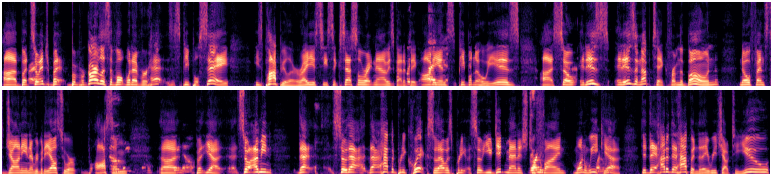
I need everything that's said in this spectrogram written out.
Uh, but right. so but but regardless of what whatever people say. He's popular, right? He's, he's successful right now. He's got a big audience. People know who he is. Uh, so it is it is an uptick from the bone. No offense to Johnny and everybody else who are awesome. Uh, but yeah, so I mean, that so that that happened pretty quick. So that was pretty. So you did manage to one, find one week, one yeah. Week. Did they? How did that happen? Did they reach out to you?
